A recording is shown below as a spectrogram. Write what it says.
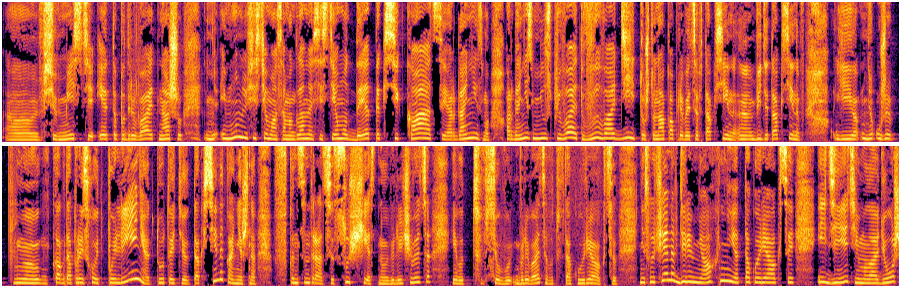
э, все вместе. Это подрывает нашу иммунную систему, а самое главное, систему детоксикации организма. Организм не успевает выводить то, что накапливается в, токсин, э, в виде токсинов. И уже когда происходит пыление, тут эти токсины, конечно, в концентрации существенно увеличиваются, и вот все выливается вот в такую реакцию. Не случайно в деревнях нет такой реакции. И дети, и молодежь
